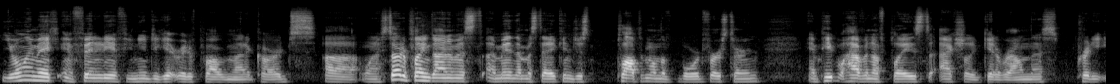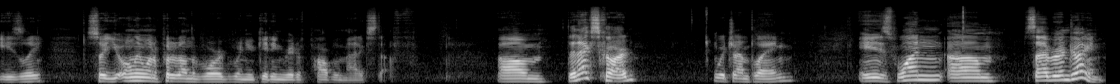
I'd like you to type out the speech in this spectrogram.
you only make Infinity if you need to get rid of problematic cards. Uh, when I started playing Dinomist, I made that mistake and just plopped them on the board first turn. And people have enough plays to actually get around this pretty easily. So you only want to put it on the board when you're getting rid of problematic stuff. Um, the next card, which I'm playing, is one um, Cyber End Dragon.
